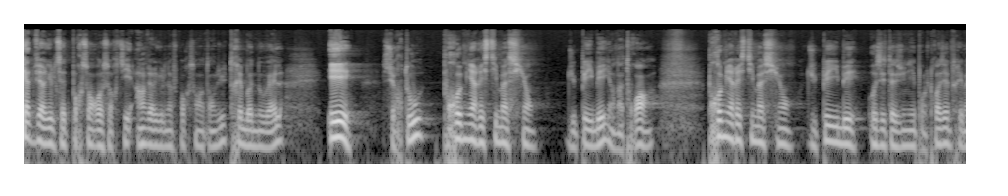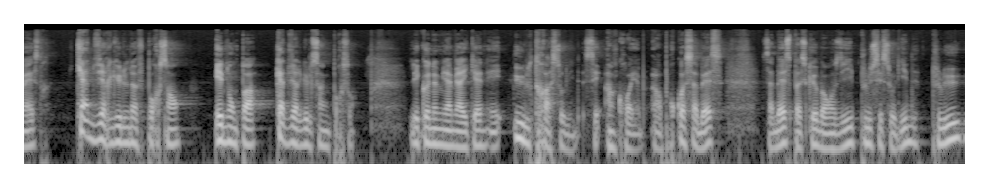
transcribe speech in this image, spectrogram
4,7% ressorti, 1,9% attendu, très bonne nouvelle. Et surtout, première estimation du PIB, il y en a trois. Hein. Première estimation du PIB aux États-Unis pour le troisième trimestre, 4,9% et non pas 4,5%. L'économie américaine est ultra solide, c'est incroyable. Alors pourquoi ça baisse? Ça baisse parce que bah, on se dit plus c'est solide, plus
